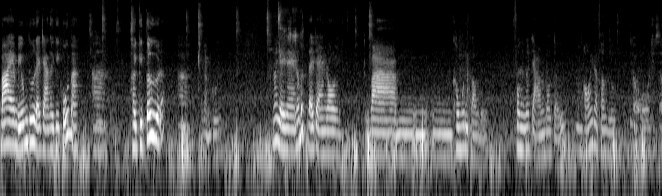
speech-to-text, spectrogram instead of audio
ba em bị ung thư đại tràng thời kỳ cuối mà. À. Thời kỳ tư rồi đó. À. Nó vậy nè nó bít đại tràng rồi và không có đi cầu được. Phân nó trào nó bao tử Ừ. ói ra phân luôn. Trời ơi sợ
